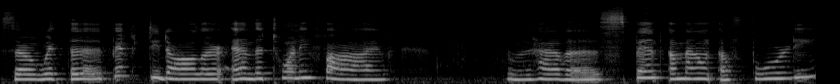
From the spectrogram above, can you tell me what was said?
So with the $50 and the 25 we have a spent amount of 40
